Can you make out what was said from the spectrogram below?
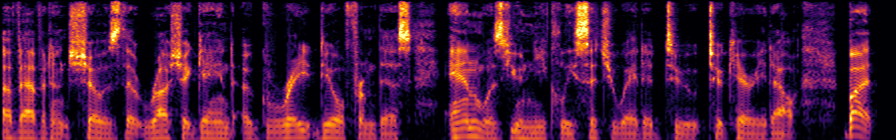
of evidence shows that Russia gained a great deal from this and was uniquely situated to, to carry it out. But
